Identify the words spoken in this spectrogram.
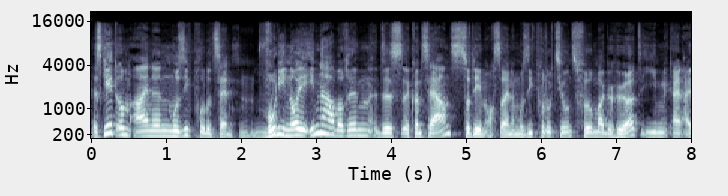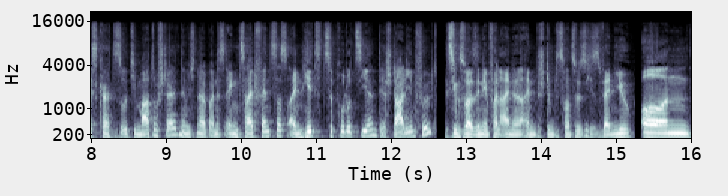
Es geht um einen Musikproduzenten, wo die neue Inhaberin des äh, Konzerns, zu dem auch seine Musikproduktionsfirma gehört, ihm ein eiskaltes Ultimatum stellt, nämlich innerhalb eines engen Zeitfensters einen Hit zu produzieren, der Stadien füllt, beziehungsweise in dem Fall eine, ein bestimmtes französisches Venue. Und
